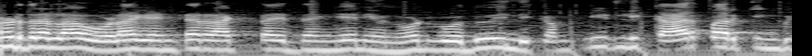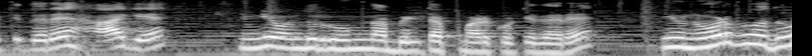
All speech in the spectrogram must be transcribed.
ನೋಡಿದ್ರಲ್ಲ, ಒಳಗೆ ಎಂಟರ್ ಆಗ್ತಾ ಇದ್ದಂಗೆ ನೀವು ನೋಡ್ಬೋದು. ಇಲ್ಲಿ ಕಂಪ್ಲೀಟ್ಲಿ ಕಾರ್ ಪಾರ್ಕಿಂಗ್ ಬಿಟ್ಟಿದ್ದಾರೆ. ಹಾಗೆ ನಿಮಗೆ ಒಂದು ರೂಮ್ನ ಬಿಲ್ಟಪ್ ಮಾಡಿಕೊಟ್ಟಿದ್ದಾರೆ. ನೀವು ನೋಡ್ಬೋದು,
